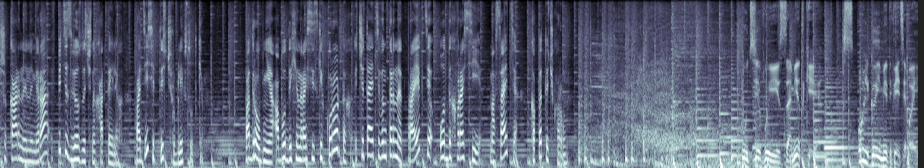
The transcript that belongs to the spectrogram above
шикарные номера в пятизвездочных отелях по 10 тысяч рублей в сутки. Подробнее об отдыхе на российских курортах читайте в интернет-проекте «Отдых в России» на сайте kp.ru. Путевые заметки с Ольгой Медведевой.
